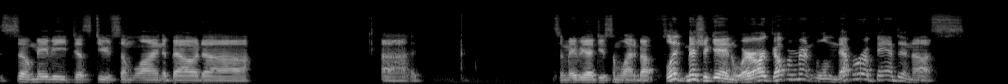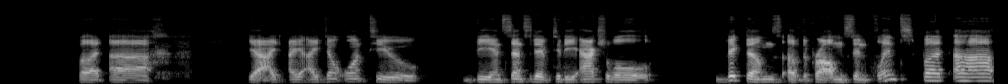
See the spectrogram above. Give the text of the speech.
so maybe just do some line about uh, uh, so maybe I do some line about Flint, Michigan, where our government will never abandon us. But uh, yeah, I, I, I don't want to be insensitive to the actual victims of the problems in Flint, but uh,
